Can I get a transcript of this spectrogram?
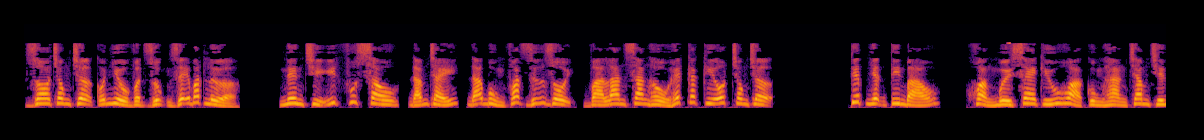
Do trong chợ có nhiều vật dụng dễ bắt lửa, nên chỉ ít phút sau, đám cháy đã bùng phát dữ dội và lan sang hầu hết các kiosk trong chợ. Tiếp nhận tin báo, khoảng 10 xe cứu hỏa cùng hàng trăm chiến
